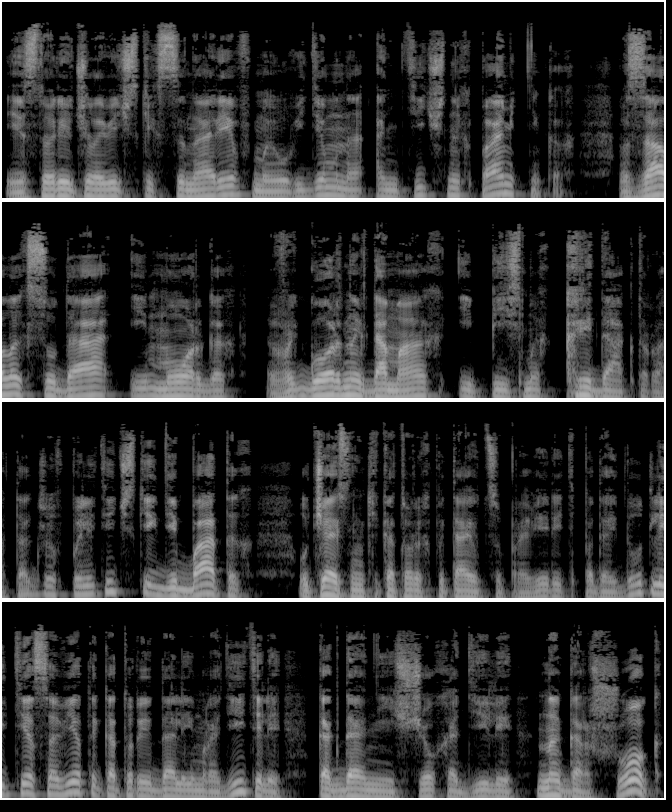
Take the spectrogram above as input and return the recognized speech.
Историю человеческих сценариев мы увидим на античных памятниках, в залах суда и моргах, в горных домах и письмах к редактору, а также в политических дебатах, участники которых пытаются проверить, подойдут ли те советы, которые дали им родители, когда они еще ходили на горшок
